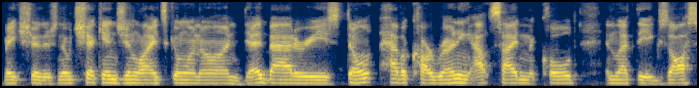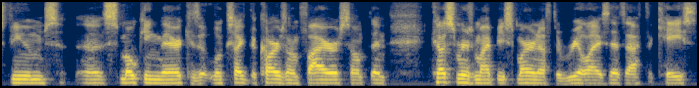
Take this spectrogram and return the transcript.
Make sure there's no check engine lights going on, dead batteries. Don't have a car running outside in the cold and let the exhaust fumes uh, smoking there because it looks like the car's on fire or something. Customers might be smart enough to realize that's not the case.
